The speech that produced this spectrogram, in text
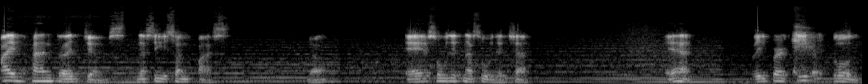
500 gems na season pass No? Eh, sulit na sulit siya. Ayan. Reaper Kit, gold.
